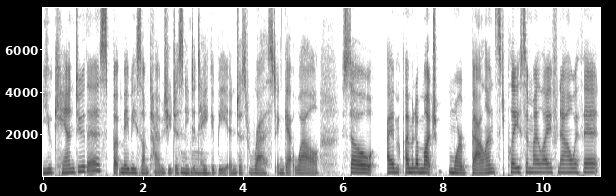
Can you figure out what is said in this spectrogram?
you can do this, but maybe sometimes you just mm-hmm. need to mm-hmm. take a beat and just rest and get well. So, I'm I'm in a much more balanced place in my life now with it.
